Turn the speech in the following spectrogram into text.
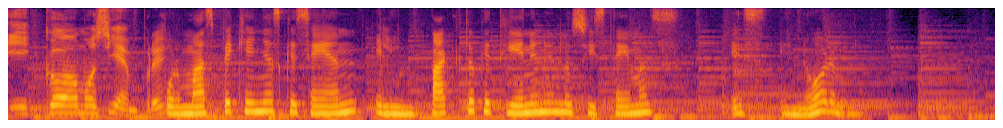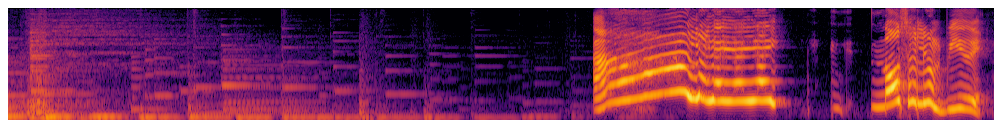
Y como siempre, Por más pequeñas que sean, el impacto que tienen en los sistemas es enorme. Olvide.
